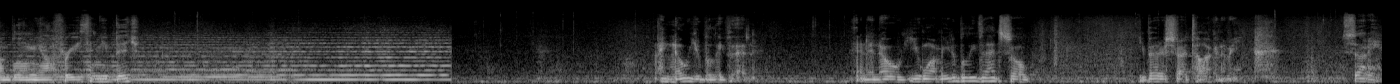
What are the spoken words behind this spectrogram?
You blowing me off for Ethan, you bitch? I know you believe that. And I know you want me to believe that, so you better start talking to me. Sonny.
